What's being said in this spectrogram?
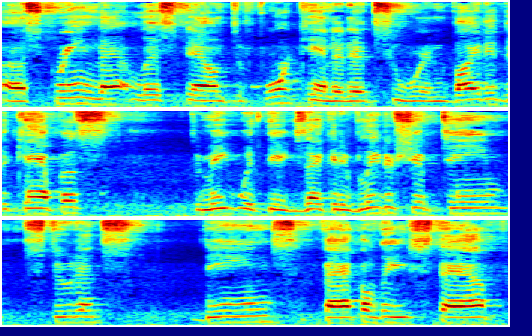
uh, screened that list down to four candidates who were invited to campus to meet with the executive leadership team, students, deans, faculty, staff,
